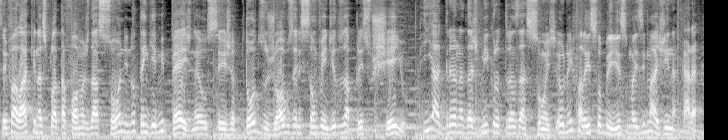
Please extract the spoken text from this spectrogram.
Sem falar que nas plataformas da Sony não tem Game Pass, né? Ou seja, todos os jogos eles são vendidos a preço cheio. E a grana das microtransações? Eu nem falei sobre isso, mas imagina, cara,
